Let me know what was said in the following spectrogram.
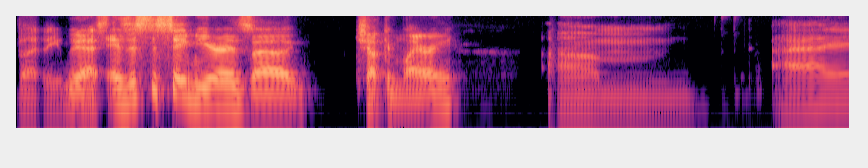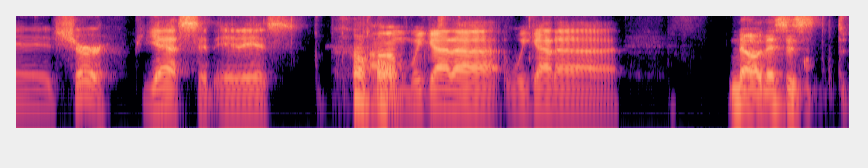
buddy. We Yeah, is this the same year as uh, Chuck and Larry? Um, I sure. Yes, it, it is. Oh. Um, we gotta we gotta. no, this is t-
